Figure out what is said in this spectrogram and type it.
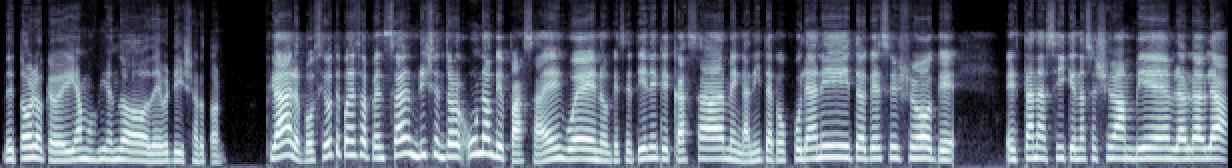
de todo lo que veíamos viendo de Bridgerton. Claro, porque si vos te pones a pensar en Bridgerton, uno que pasa, es bueno, que se tiene que casar, menganita con fulanito, qué sé yo, que están así, que no se llevan bien, bla, bla, bla.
